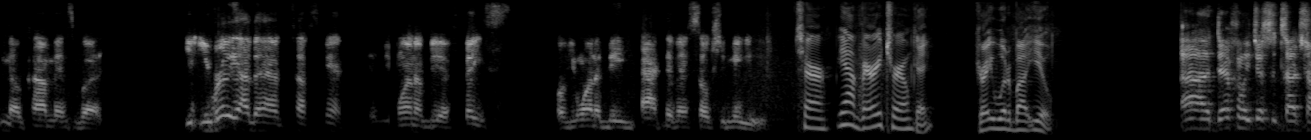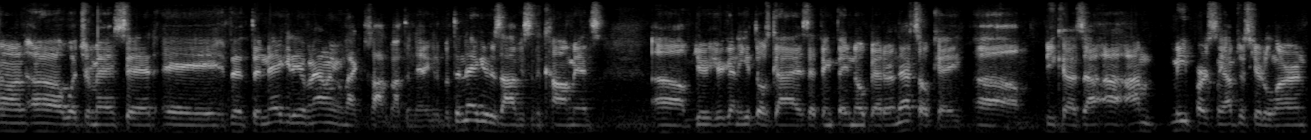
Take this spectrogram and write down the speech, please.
you know, comments, but you, you really have to have tough skin if you want to be a face or if you want to be active in social media. Sure. Yeah, very true. Okay. Trey, what about you? Uh, definitely just to touch on uh, what Germaine said, a, the, the negative, and I don't even like to talk about the negative, but the negative is obviously the comments um, you're, you're going to get those guys that think they know better, and that's okay. Um, because I, am me personally, I'm just here to learn.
